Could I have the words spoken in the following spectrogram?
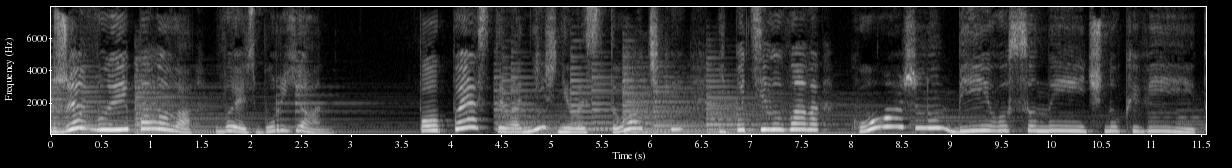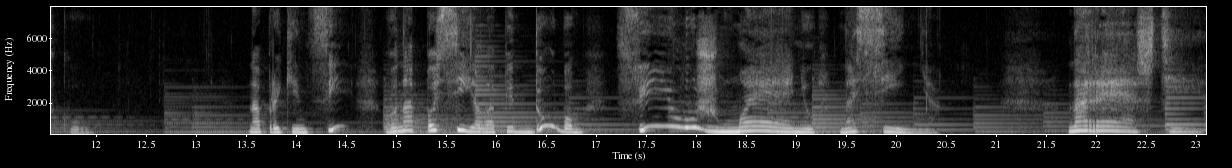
вже випалила весь бур'ян, попестила ніжні листочки і поцілувала кожну білу соничну квітку. Наприкінці вона посіяла під дубом цілу жменю насіння. Нарешті,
